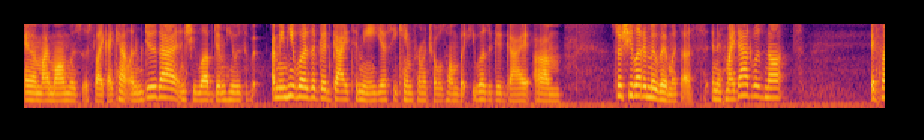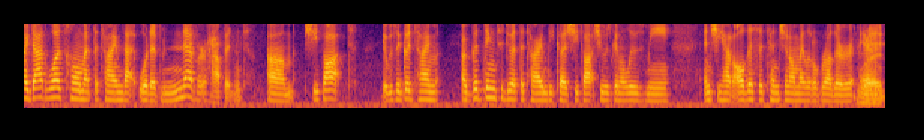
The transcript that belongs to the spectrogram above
And my mom was just like, I can't let him do that, and she loved him. He was, I mean, he was a good guy to me. Yes, he came from a troubled home, but he was a good guy. Um, so she let him move in with us. And if my dad was not, if my dad was home at the time, that would have never happened. Um, she thought it was a good time, a good thing to do at the time because she thought she was going to lose me, and she had all this attention on my little brother, and Right.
